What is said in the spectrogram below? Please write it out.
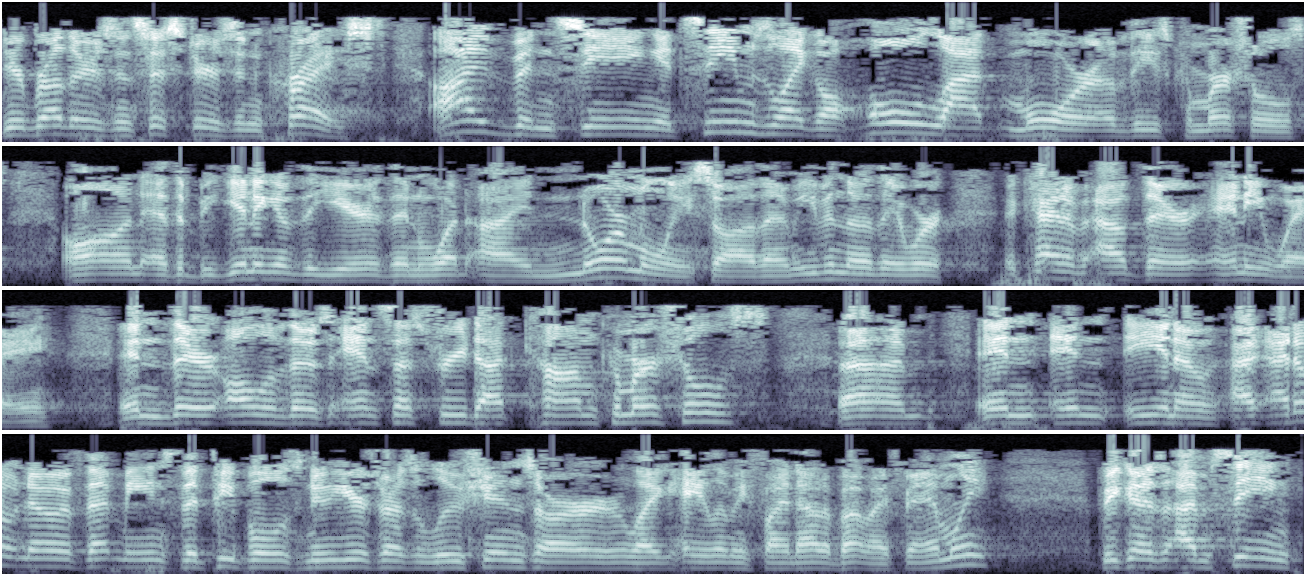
Dear brothers and sisters in Christ, I've been seeing, it seems like a whole lot more of these commercials on at the beginning of the year than what I normally saw them, even though they were kind of out there anyway. And they're all of those Ancestry.com commercials. Um, and, and, you know, I, I don't know if that means that people's New Year's resolutions are like, hey, let me find out about my family because I'm seeing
